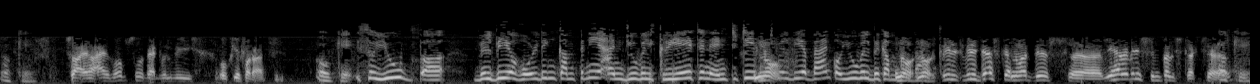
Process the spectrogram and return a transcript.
Okay. So I, I, hope so that will be okay for us. Okay. So you uh, will be a holding company and you will create an entity which no. will be a bank or you will become no, a bank? No, we'll, we'll just convert this. Uh, we have a very simple structure. Okay.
